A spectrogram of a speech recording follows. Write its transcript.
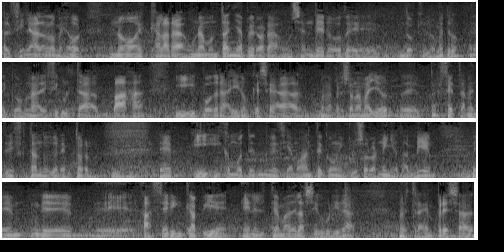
al final a lo mejor no escalarás una montaña, pero harás un sendero de dos kilómetros eh, con una dificultad baja y podrás ir, aunque sea una persona mayor, eh, perfectamente disfrutando de un entorno. Eh, y, como decíamos antes, con incluso los niños también, hacer hincapié en el tema de la seguridad. Nuestras empresas,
